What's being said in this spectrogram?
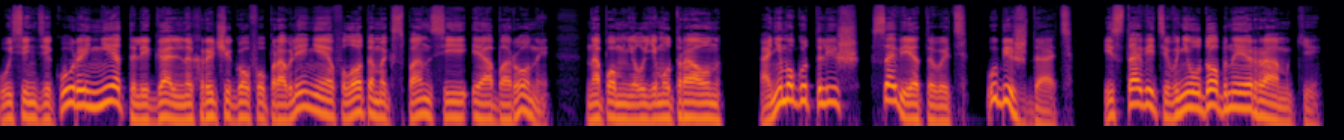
у Синдикуры нет легальных рычагов управления флотом экспансии и обороны, напомнил ему Траун. Они могут лишь советовать, убеждать и ставить в неудобные рамки.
